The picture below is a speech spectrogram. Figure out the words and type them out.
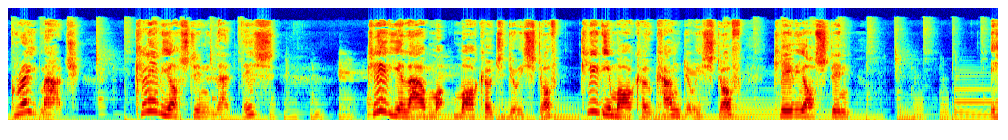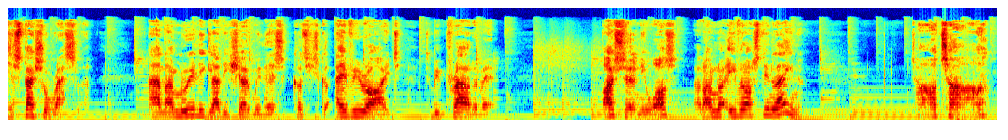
Great match. Clearly, Austin led this. Clearly allowed Ma- Marco to do his stuff. Clearly Marco can do his stuff. Clearly Austin is a special wrestler. And I'm really glad he showed me this because he's got every right to be proud of it. I certainly was, and I'm not even Austin Lane. 查查。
